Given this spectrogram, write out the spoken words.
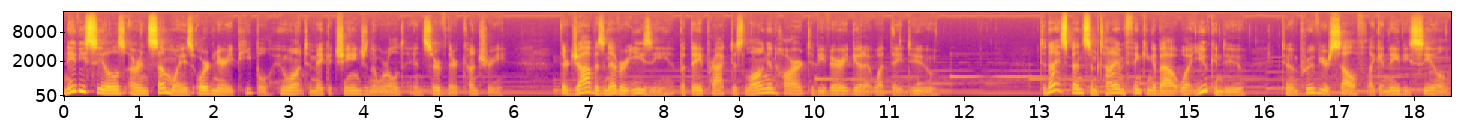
Navy SEALs are in some ways ordinary people who want to make a change in the world and serve their country. Their job is never easy, but they practice long and hard to be very good at what they do. Tonight, spend some time thinking about what you can do to improve yourself like a Navy SEAL.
